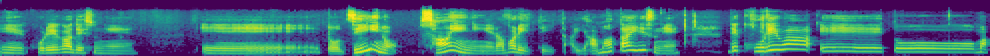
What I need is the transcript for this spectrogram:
えー、これがですね、えー、と、Z の3位に選ばれていた邪馬台ですね。で、これは、えっ、ー、と、まあ、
